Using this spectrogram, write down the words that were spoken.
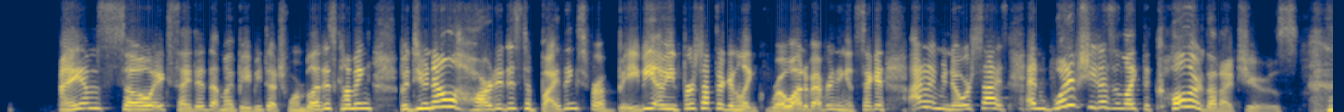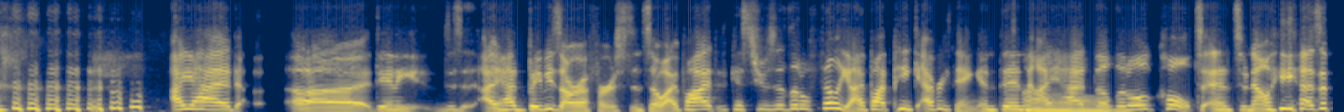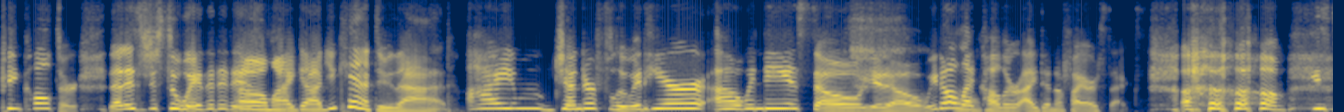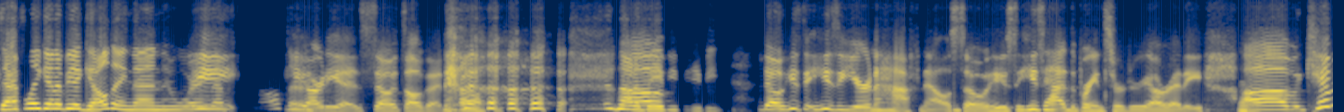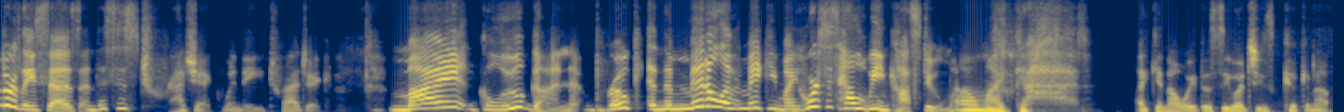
I am so excited that my baby Dutch warm blood is coming, but do you know how hard it is to buy things for a baby? I mean, first off, they're gonna like grow out of everything, and second, I don't even know her size. And what if she doesn't like the color that I choose? I had uh Danny this- I had baby Zara first and so I bought because she was a little filly I bought pink everything and then I had the little colt and so now he has a pink halter that is just the way that it is oh my god, you can't do that. I'm gender fluid here uh Wendy so you know we don't Oh. let color identify our sex um He's definitely going to be a gelding then. Wearing that he, halter. He already is so it's all good He's not a Um, baby baby. No, he's he's a year and a half now, so he's he's had the brain surgery already. Yeah. Um, Kimberly says, and this is tragic, Wendy, tragic. My glue gun broke in the middle of making my horse's Halloween costume. Oh my god. I cannot wait to see what she's cooking up.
